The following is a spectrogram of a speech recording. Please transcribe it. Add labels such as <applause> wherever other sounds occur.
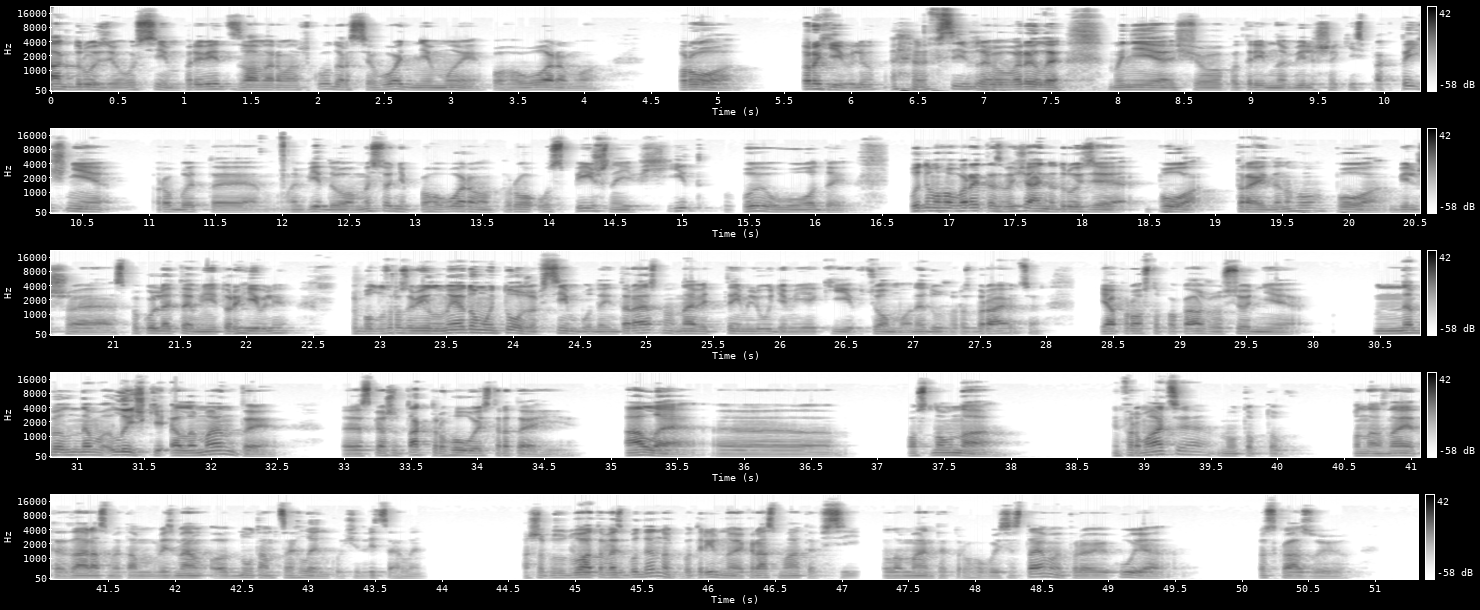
Так, друзі, усім привіт! З вами Роман Шкудер. Сьогодні ми поговоримо про торгівлю. <laughs> Всі вже говорили мені, що потрібно більше якісь практичні робити відео. Ми сьогодні поговоримо про успішний вхід в угоди. Будемо говорити, звичайно, друзі, по трейдингу, по більше спекулятивній торгівлі. Щоб було зрозуміло. Ну, я думаю, теж всім буде інтересно, навіть тим людям, які в цьому не дуже розбираються. Я просто покажу сьогодні невеличкі елементи, е, скажімо так, торгової стратегії. Але е, основна інформація, ну тобто, вона, знаєте, зараз ми там візьмемо одну там цеглинку чи дві цеглинки. А щоб збудувати весь будинок, потрібно якраз мати всі елементи торгової системи, про яку я розказую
